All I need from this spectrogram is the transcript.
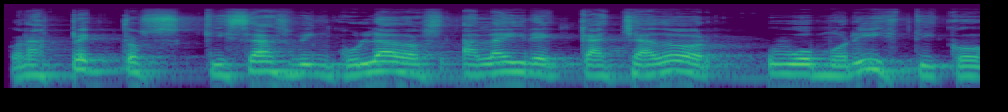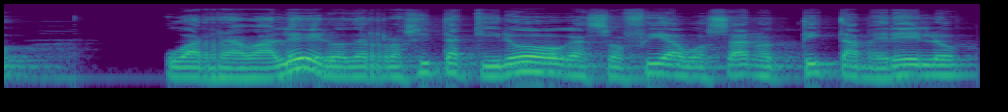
con aspectos quizás vinculados al aire cachador u humorístico o arrabalero de Rosita Quiroga, Sofía Bozano, Tita Merelo,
